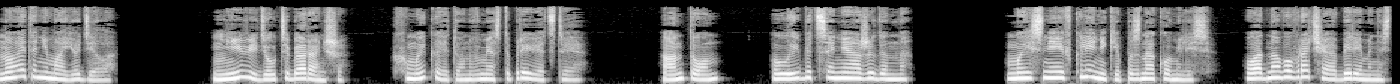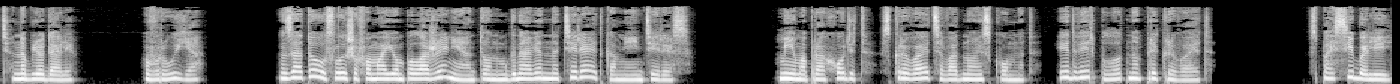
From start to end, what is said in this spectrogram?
Но это не мое дело. «Не видел тебя раньше», — хмыкает он вместо приветствия. «Антон». Улыбится неожиданно. Мы с ней в клинике познакомились. У одного врача беременность наблюдали. Вру я. Зато, услышав о моем положении, Антон мгновенно теряет ко мне интерес. Мимо проходит, скрывается в одной из комнат, и дверь плотно прикрывает. «Спасибо, Лиль.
